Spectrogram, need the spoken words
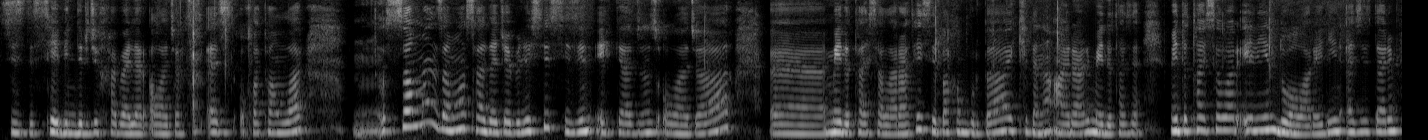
siz də sevindirici xəbərlər alacaqsınız. Əziz oxatanlar, zaman-zaman sadəcə bilirsiniz, sizin ehtiyacınız olacaq e, meditasiyalara. Tez baxın burada 2 dənə ayrı-ayrı meditasiya. Meditasiyalar eləyin, dualar eləyin əzizlərim.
